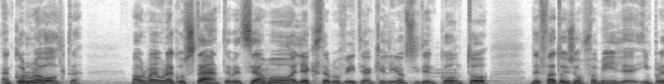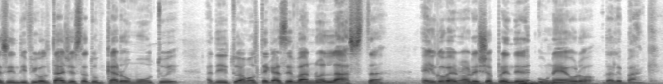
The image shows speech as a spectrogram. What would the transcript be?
Ancora una volta, ma ormai è una costante, pensiamo agli extra profitti, anche lì non si tiene conto del fatto che ci sono famiglie, imprese in difficoltà, c'è stato un caro mutui, addirittura molte case vanno all'asta e il governo non riesce a prendere un euro dalle banche.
